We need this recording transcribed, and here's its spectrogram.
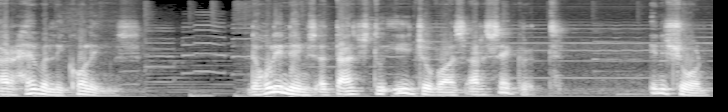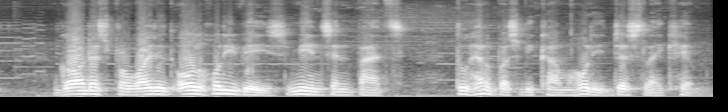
are heavenly callings. The holy names attached to each of us are sacred. In short, God has provided all holy ways, means, and paths to help us become holy just like Him.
